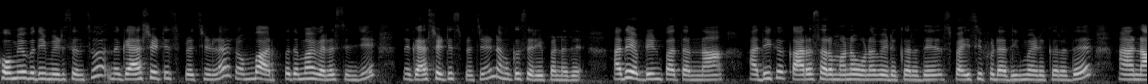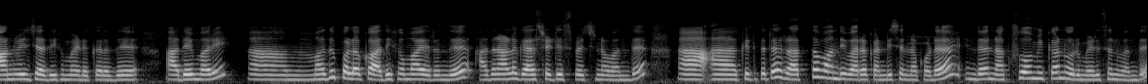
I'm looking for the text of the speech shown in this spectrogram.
ஹோமியோபதி மெடிசன்ஸும் இந்த கேஸ்ட்ரைட்டிஸ் பிரச்சனையில் ரொம்ப அற்புதமாக வேலை செஞ்சு இந்த கேஸ்ட்ரைட்டிஸ் பிரச்சனையை நமக்கு சரி பண்ணுது. அது எப்படின்னு பார்த்தோம்னா அதிக காரசாரமான உணவு எடுக்கிறது ஸ்பைசி ஃபுட் அதிகமாக எடுக்கிறது நான்வெஜ் அதிகமாக எடுக்கிறது அதே மாதிரி மது பழக்கம் அதிகமாக இருந்து அதனால் கேஸ்ட்ரைட்டிஸ் பிரச்சனை வந்து கிட்டத்தட்ட ரத்த வாந்தி வர கண்டிஷனில் கூட இந்த நக்ஸோமிக்கான்னு ஒரு மெடிசன் வந்து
